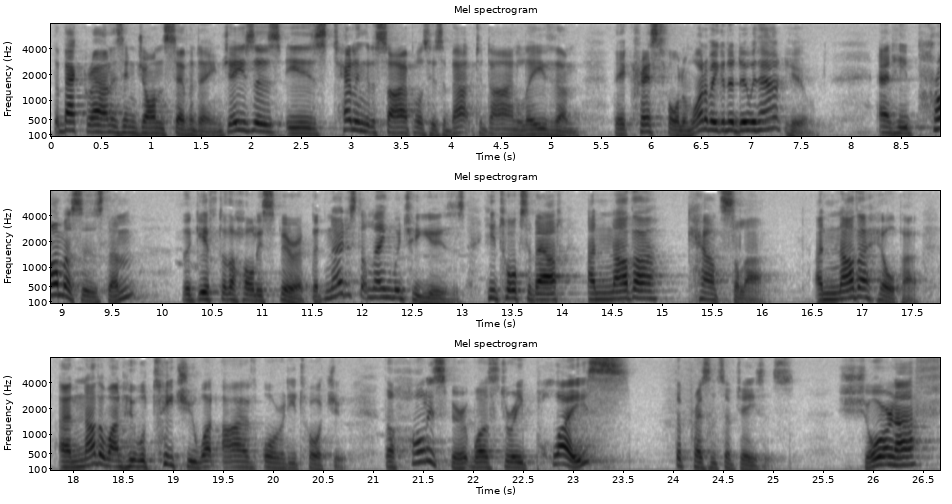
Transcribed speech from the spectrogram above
The background is in John 17. Jesus is telling the disciples he's about to die and leave them. They're crestfallen. What are we going to do without you? And he promises them the gift of the Holy Spirit. But notice the language he uses. He talks about another counselor, another helper, another one who will teach you what I've already taught you. The Holy Spirit was to replace the presence of Jesus. Sure enough,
